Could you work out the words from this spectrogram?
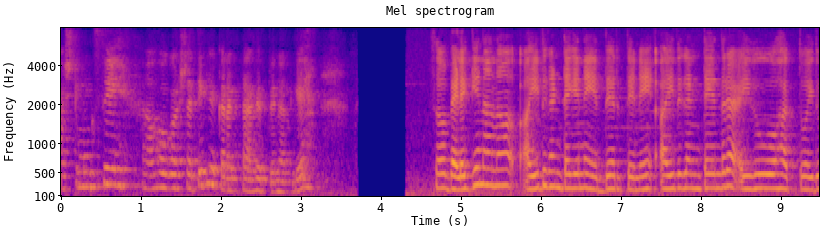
ಅಷ್ಟು ಮುಗಿಸಿ ಹೋಗೋ ಅಷ್ಟೊತ್ತಿಗೆ ಕರೆಕ್ಟ್ ಆಗುತ್ತೆ ನನಗೆ. ಸೊ ಬೆಳಗ್ಗೆ ನಾನು ಐದು ಗಂಟೆಗೆ ಎದ್ದಿರ್ತೇನೆ ಐದು ಗಂಟೆ ಅಂದರೆ ಐದು ಹತ್ತು, ಐದು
